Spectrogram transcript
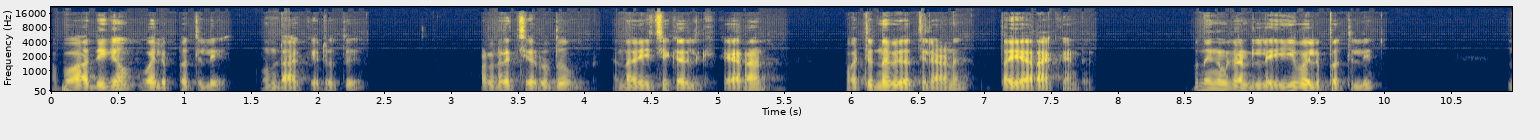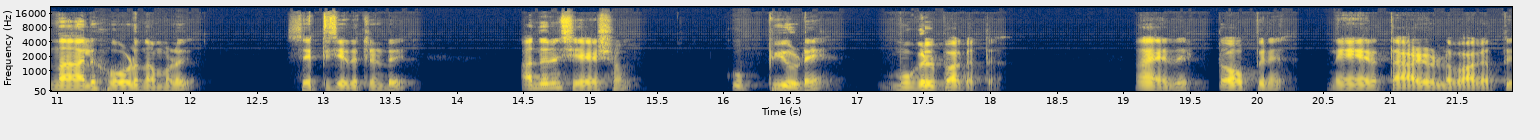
അപ്പോൾ അധികം വലുപ്പത്തിൽ ഉണ്ടാക്കരുത്. വളരെ ചെറുതും എന്നാൽ ഈച്ചയ്ക്ക് അതിലേക്ക് കയറാൻ പറ്റുന്ന വിധത്തിലാണ് തയ്യാറാക്കേണ്ടത്. അപ്പോൾ നിങ്ങൾ കണ്ടില്ലേ ഈ വലുപ്പത്തിൽ നാല് ഹോൾ നമ്മൾ സെറ്റ് ചെയ്തിട്ടുണ്ട്. അതിനുശേഷം കുപ്പിയുടെ മുകൾ ഭാഗത്ത് അതായത് ടോപ്പിന് നേരെ താഴെയുള്ള ഭാഗത്ത്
